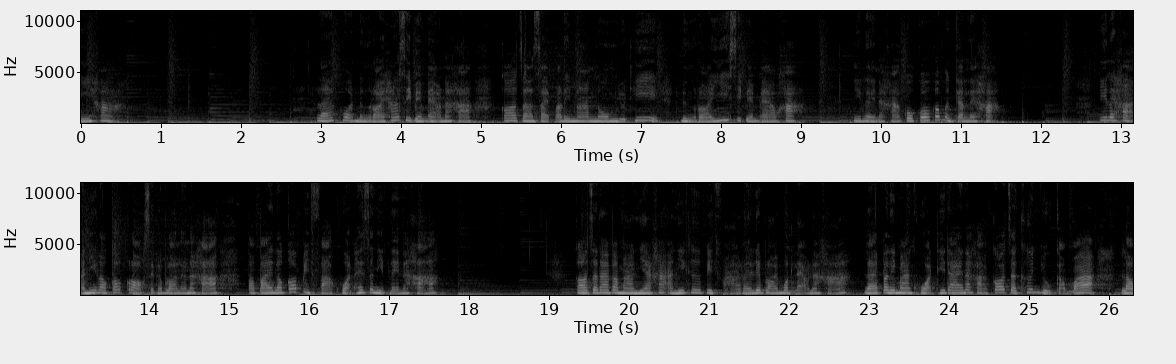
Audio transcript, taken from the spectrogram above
นี้ค่ะ และขวด 150 ml นะคะ ก็จะใส่ปริมาณนมอยู่ที่ 120 ml ค่ะ นี่เลยนะคะ โกโก้ก็เหมือนกันเลยค่ะ นี่เลยค่ะ อันนี้เราก็กรอกเสร็จเรียบร้อยแล้วนะคะ ต่อไปเราก็ปิดฝาขวดให้สนิทเลยนะคะ ก็จะได้ประมาณนี้ค่ะ อันนี้คือปิดฝาอะไรเรียบร้อยหมดแล้วนะคะ และปริมาณขวดที่ได้นะคะ ก็จะขึ้นอยู่กับว่าเรา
